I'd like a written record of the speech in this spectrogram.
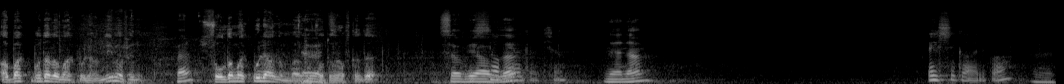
Aa bak bu da da Makbule Hanım değil mi efendim? Ben Solda Makbule Hanım var Evet. bu fotoğrafta da. Sabiha abla, Gökçen. nenem. Eşi galiba. Evet.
